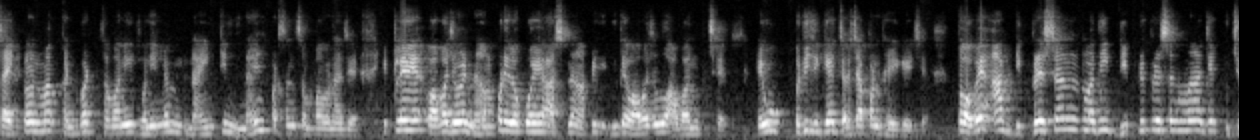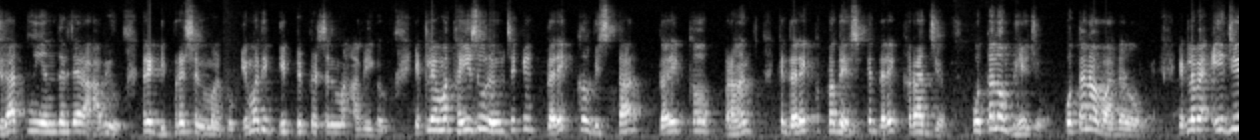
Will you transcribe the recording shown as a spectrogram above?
સાયક્લોનમાં કન્વર્ટ થવાની ધ્વનિ મેમ નાઇન્ટી નાઇન પર્સન્ટ સંભાવના છે. એટલે વાવાઝોડે નામ પણ એ લોકોએ આસના આપી દીધી કે વાવાઝોડું આવવાનું છે. એવું બધી જગ્યાએ ચર્ચા પણ થઈ ગઈ છે. તો હવે આ ડિપ્રેશનમાંથી, ડીપ ડિપ્રેશનમાં જે ગુજરાતની અંદર જ્યારે આવ્યું, ત્યારે ડિપ્રેશનમાં હતું. એમાંથી ડીપ ડિપ્રેશનમાં આવી ગયું. એટલે એમાં થઈ શું રહ્યું છે કે દરેક વિસ્તાર, દરેક પ્રાંત કે દરેક પ્રદેશ કે દરેક રાજ્ય પોતાનો ભેજ હોય, પોતાના વાદળો હોય. એટલે એ જે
